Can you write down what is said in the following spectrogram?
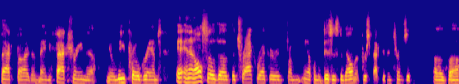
backed by the manufacturing the you know lead programs and, and also the the track record from you know from a business development perspective in terms of of uh,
